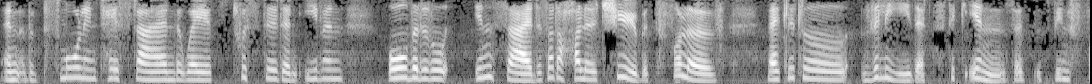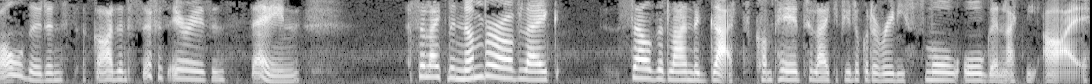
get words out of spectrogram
and the small intestine, the way it's twisted, and even all the little inside, it's not a hollow tube, it's full of like little villi that stick in. So it's, it's been folded, and God, the surface area is insane so like the number of like cells that line the gut compared to like if you look at a really small organ like the eye,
